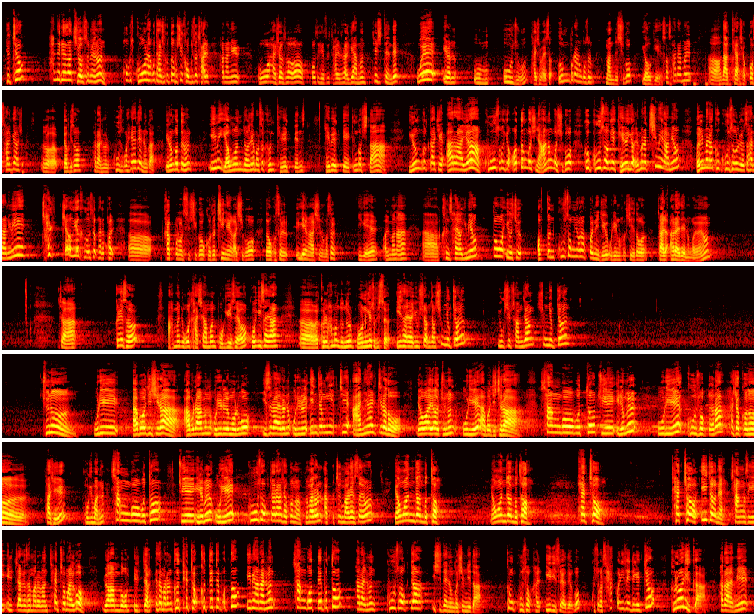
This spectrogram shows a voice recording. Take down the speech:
그렇죠? 하늘에다 지었으면은 거기서 구원하고 다시 것도 없이 거기서 잘 하나님 보호하셔서 거기서 계속 잘 살게 하면 되실 텐데 왜 이런 음, 우주, 다시 말해서 음부라는 곳을 만드시고 여기에서 사람을 어, 낳게 하셨고 살게 하셨, 어, 여기서 하나님을 구속을 해야 되는가 이런 것들은 이미 영원 전에 벌써 그건 계획된 계획되어 있던 것이다. 이런 것까지 알아야 구속이 어떤 것이냐 아는 것이고 그 구속의 계획이 얼마나 치밀하며 얼마나 그 구속을 위해서 하나님이 철저하게 그것을 어, 각본을 쓰시고 그것을 진행하시고 또 그것을 이행하시는 것을 이게 얼마나 아, 큰 사역이며 또 이것이 어떤 구속력을 갖고 있는지 우리는 확실히 더 잘 알아야 되는 거예요. 자, 그래서 한번 이걸 다시 한번 보기 위해서요. 그 이사야 어, 그걸 한번 눈으로 보는 게 좋겠어요. 이사야 63장 16절, 63장 16절. 주는 우리 아버지시라 아브라함은 우리를 모르고 이스라엘은 우리를 인정치 아니할지라도 여호와여 주는 우리의 아버지시라 상고부터 주의 이름을 우리의 구속자라 하셨거늘 다시 보기만 상고부터 주의 이름을 우리의 구속자라 하셨거늘 그 말은 지금 말했어요. 영원전부터. 영원전부터. 태초. 태초 이전에 장세기 1장에서 말하는 태초 말고 요한복음 1장에서 말하는 그 태초 그 때부터 이미 하나님은 상고 때부터 하나님은 구속자이시 되는 것입니다. 그럼 구속할 일이 있어야 되고 구속할 사건이 있어야 되겠죠? 그러니까 하나님이 음,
